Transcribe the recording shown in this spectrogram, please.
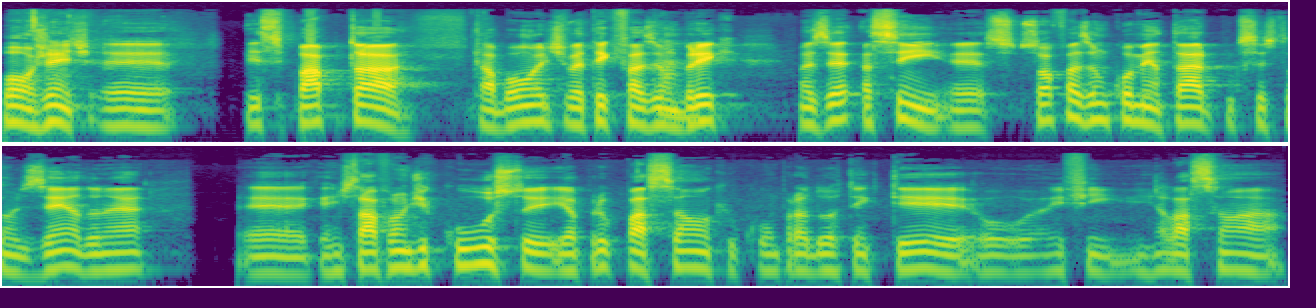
Bom, gente, é, esse papo tá, tá bom, a gente vai ter que fazer um tá. break, mas é assim, é, só fazer um comentário para o que vocês estão dizendo, né? É, a gente estava falando de custo e a preocupação que o comprador tem que ter, ou, enfim, em relação a,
